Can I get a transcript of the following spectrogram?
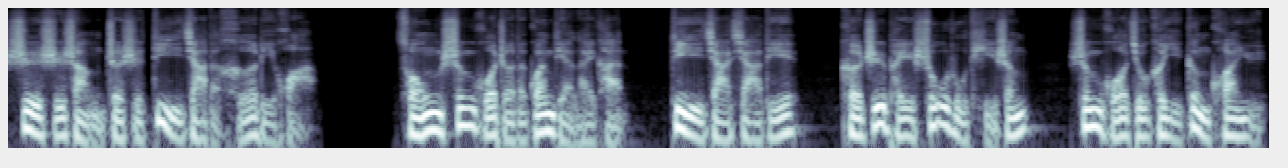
事实上这是地价的合理化。从生活者的观点来看，地价下跌，可支配收入提升，生活就可以更宽裕。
